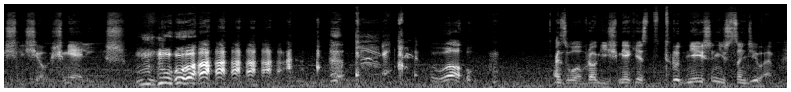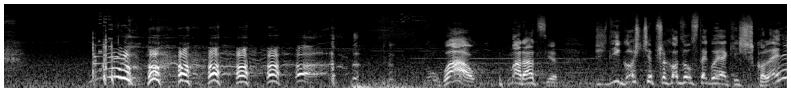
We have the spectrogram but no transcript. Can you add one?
jeśli się ośmielisz. wow. Złowrogi śmiech jest trudniejszy niż sądziłem. Wow, ma rację. Źli goście przechodzą z tego jakieś szkolenie?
